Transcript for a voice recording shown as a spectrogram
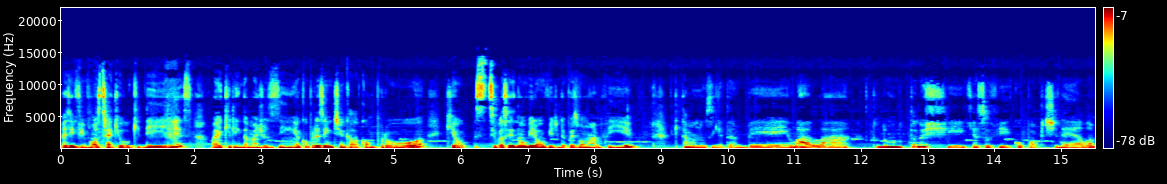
Mas enfim, vou mostrar aqui o look deles. Olha que linda Majuzinha com o presentinho que ela comprou, que eu, se vocês não viram o vídeo, depois vão lá ver. Aqui tá a Manuzinha também, lá, todo mundo tudo chique, a Sofia com o poppet dela.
